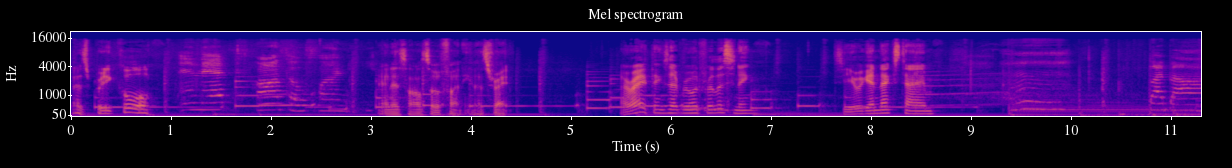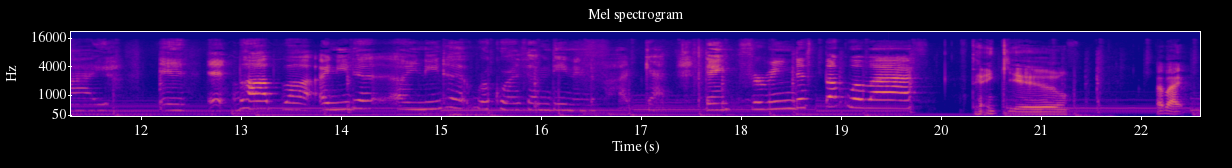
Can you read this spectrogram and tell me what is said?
That's pretty cool. And it's also funny. And it's also funny. That's right. All right. Thanks everyone for listening. See you again next time. Mm, bye bye. And, and Papa, I need to I need to record something in the podcast. Thanks for reading this book with us. Thank you. Bye bye.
